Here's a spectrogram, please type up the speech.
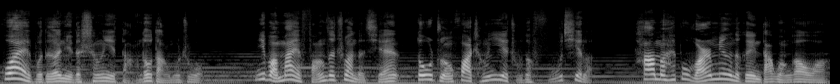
怪不得你的生意挡都挡不住，你把卖房子赚的钱都转化成业主的福气了，他们还不玩命的给你打广告啊？”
